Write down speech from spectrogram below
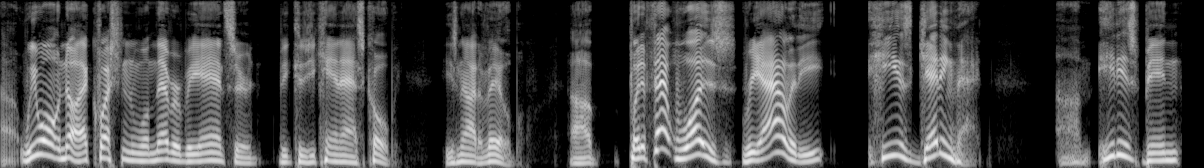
uh, we won't know. That question will never be answered because you can't ask Kobe. He's not available. Uh, but if that was reality, he is getting that. Um, it has been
